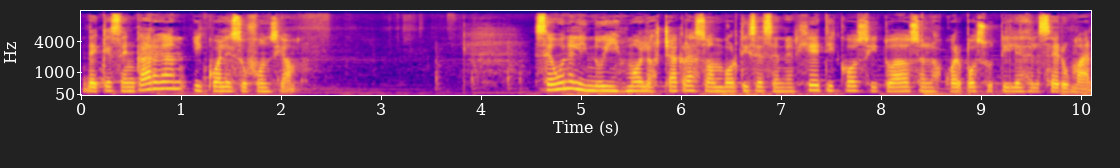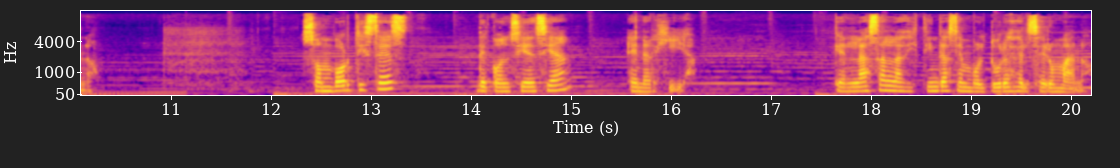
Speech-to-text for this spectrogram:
de qué se encargan y cuál es su función. Según el hinduismo, los chakras son vórtices energéticos situados en los cuerpos sutiles del ser humano. Son vórtices de conciencia-energía que enlazan las distintas envolturas del ser humano.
